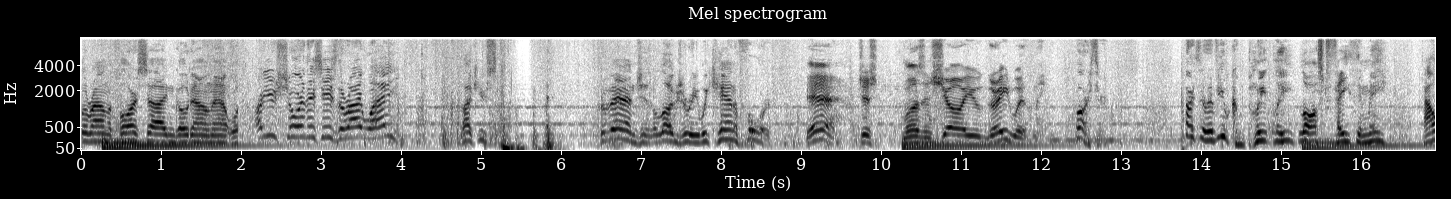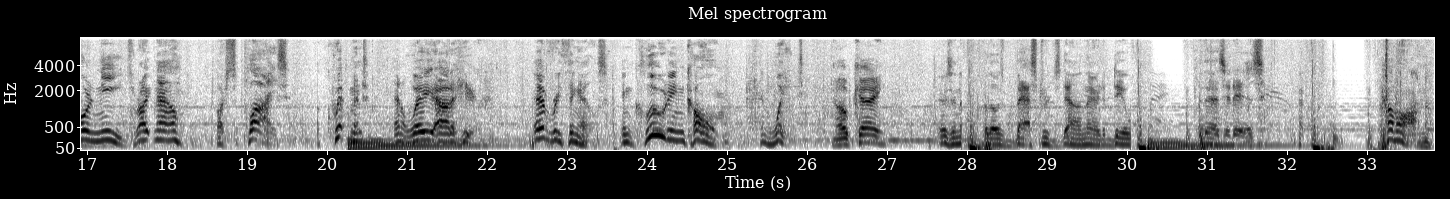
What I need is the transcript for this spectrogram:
around the far side and go down that way. Are you sure this is the right way? Like you said, revenge is a luxury we can't afford. Yeah, just wasn't sure you agreed with me. Arthur. Arthur, have you completely lost faith in me? Our needs right now are supplies, equipment, and a way out of here. Everything else, including Colm, can wait. Okay. There's enough of those bastards down there to deal with as it is. Come on.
